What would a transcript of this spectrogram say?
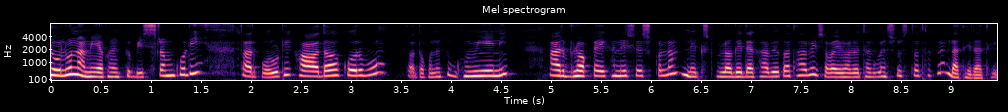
চলুন, আমি এখন একটু বিশ্রাম করি, তারপর উঠি খাওয়া দাওয়া করব, ততক্ষণ একটু ঘুমিয়ে নিই। আর ব্লগটা এখানে শেষ করলাম নেক্সট ব্লগে দেখা হবে, কথা হবে। সবাই ভালো থাকবেন, সুস্থ থাকবেন, রাধে রাধে।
